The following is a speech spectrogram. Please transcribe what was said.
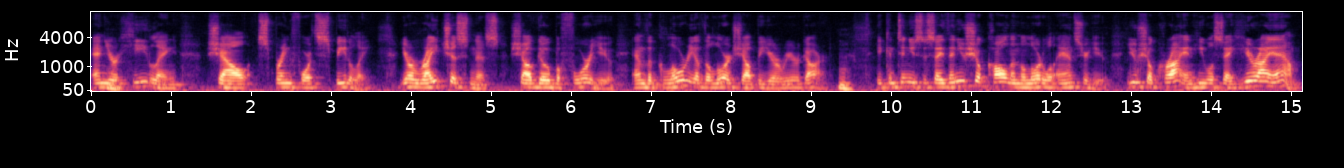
and your hmm. healing shall spring forth speedily. Your righteousness shall go before you, and the glory of the Lord shall be your rear guard. Hmm. He continues to say, Then you shall call, and the Lord will answer you. You shall cry, and he will say, Here I am.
